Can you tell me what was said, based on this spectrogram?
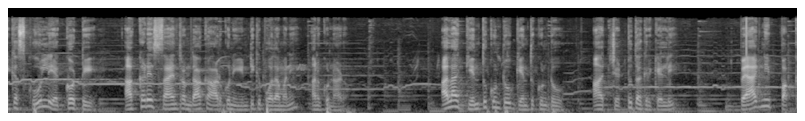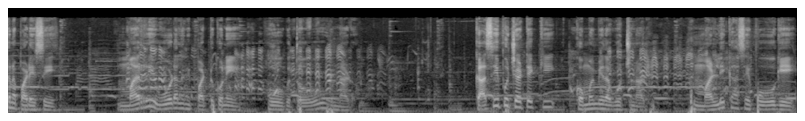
ఇక స్కూల్ ఎగ్గొట్టి అక్కడే సాయంత్రం దాకా ఆడుకుని ఇంటికి పోదామని అనుకున్నాడు. అలా గెంతుకుంటూ గెంతుకుంటూ ఆ చెట్టు దగ్గరికెళ్ళి బ్యాగ్ని పక్కన పడేసి మర్రి ఊడలని పట్టుకొని ఊగుతూ ఉన్నాడు. కాసేపు చెట్టెక్కి కొమ్మ మీద కూర్చున్నాడు. మళ్ళీ కాసేపు ఊగి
